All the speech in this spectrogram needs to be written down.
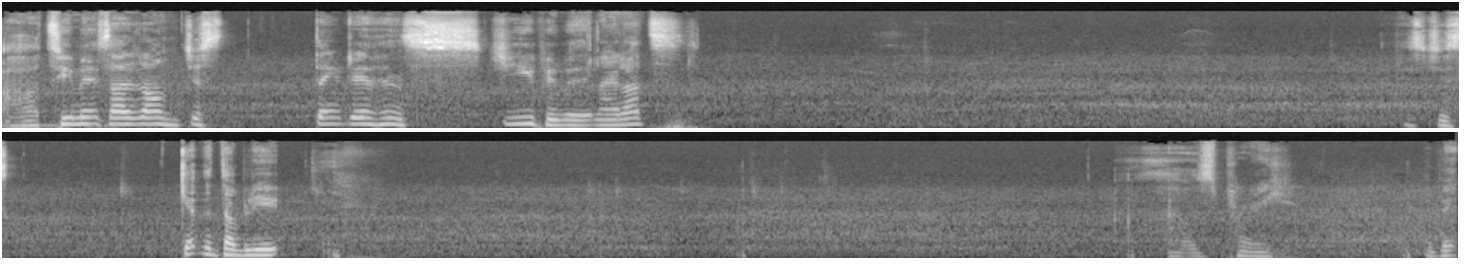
Oh, two minutes added on. Just don't do anything stupid with it now, lads. Let's just get the W. That was probably a bit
